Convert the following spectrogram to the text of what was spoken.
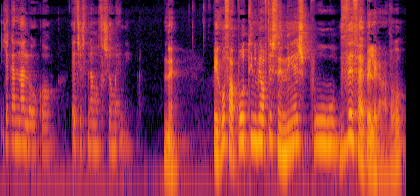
για κανένα λόγο έτσι ώστε να είμαι αφοσιωμένη. Ναι. Εγώ θα πω ότι είναι μια από αυτές τις ταινίες που δεν θα επέλεγα να δω.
